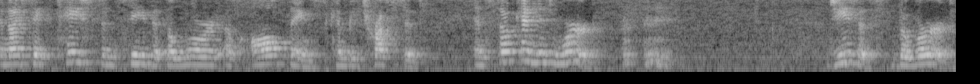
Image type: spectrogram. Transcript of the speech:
And I say, taste and see that the Lord of all things can be trusted, and so can his word. Jesus, the word,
